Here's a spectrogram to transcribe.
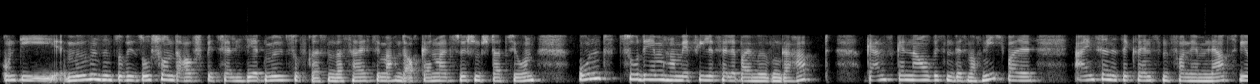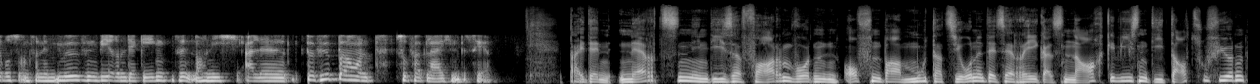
Und die Möwen sind sowieso schon darauf spezialisiert, Müll zu fressen. Das heißt, sie machen da auch gern mal Zwischenstationen. Und zudem haben wir viele Fälle bei Möwen gehabt. Ganz genau wissen wir es noch nicht, weil einzelne Sequenzen von dem Nerzvirus und von den Möwenviren der Gegend sind noch nicht alle verfügbar und zu vergleichen bisher. Bei den Nerzen in dieser Farm wurden offenbar Mutationen des Erregers nachgewiesen, die dazu führen,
